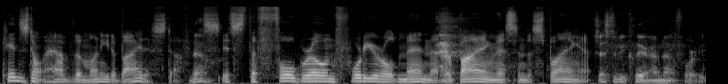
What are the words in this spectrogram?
kids don't have the money to buy this stuff. No. It's it's the full grown forty year old men that are buying this and displaying it. Just to be clear, I'm not 40.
